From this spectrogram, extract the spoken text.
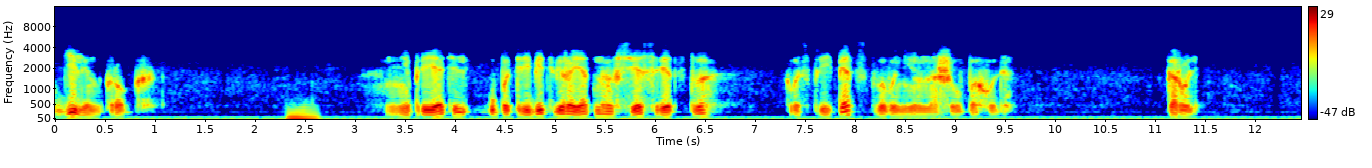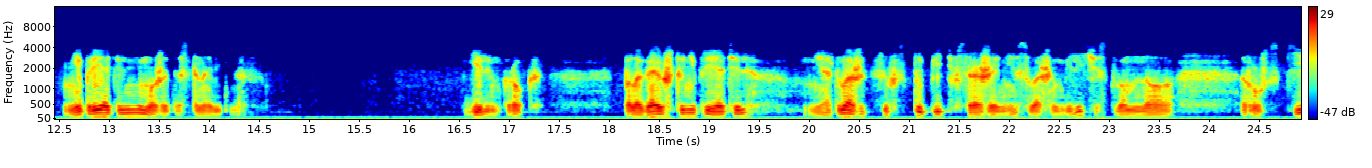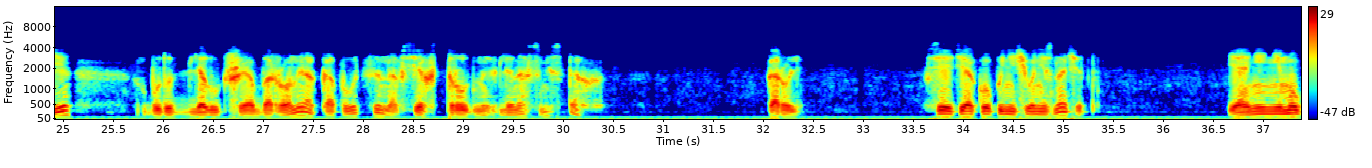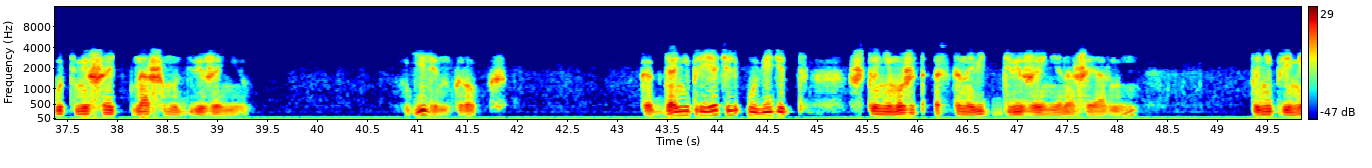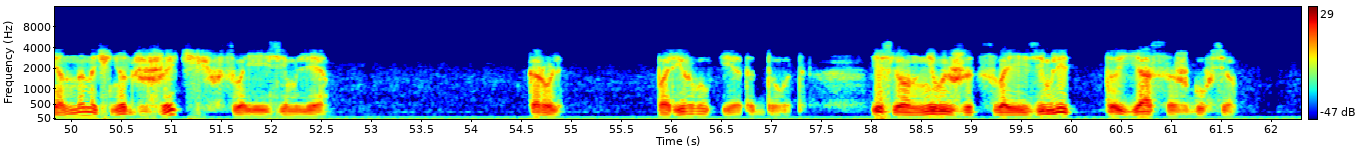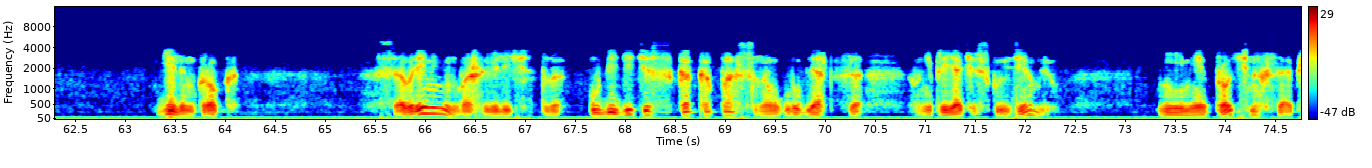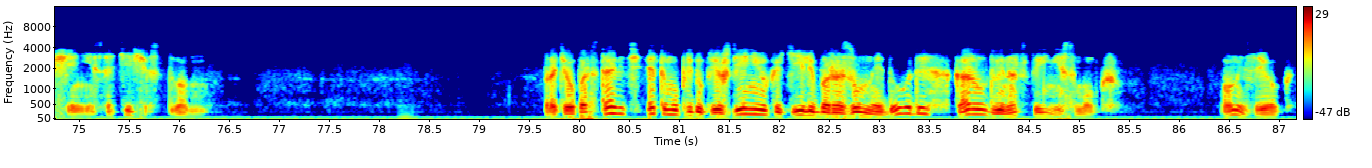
Гилленкрок. Неприятель употребит, вероятно, все средства к воспрепятствованию нашего похода. Король. Неприятель не может остановить нас. Гилленкрок. Полагаю, что неприятель не отважится вступить в сражение с вашим величеством, но русские будут для лучшей обороны окапываться на всех трудных для нас местах. Король. Все эти окопы ничего не значат, и они не могут мешать нашему движению. Гилленкрок. Когда неприятель увидит, что не может остановить движение нашей армии, то непременно начнет сжечь в своей земле. Король парировал и этот довод. Если он не выжжет своей земли, то я сожгу все. Гилленкрок. Со временем, Ваше Величество, убедитесь, как опасно углубляться в неприятельскую землю, не имея прочных сообщений с Отечеством. Противопоставить этому предупреждению какие-либо разумные доводы Карл XII не смог. Он изрек,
